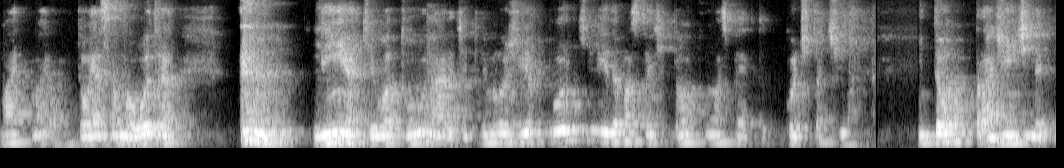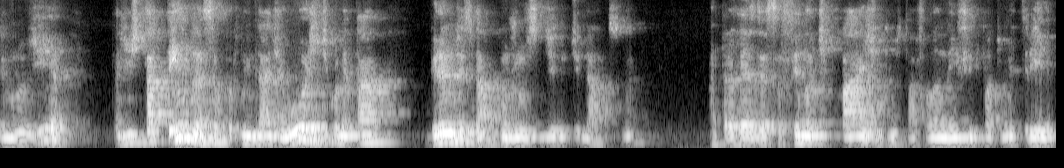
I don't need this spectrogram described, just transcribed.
maior. Então, essa é uma outra linha que eu atuo na área de epidemiologia, porque lida bastante, então, com o aspecto quantitativo. Então, para a gente na epidemiologia, a gente está tendo essa oportunidade hoje de coletar grandes dados, conjuntos de, de dados, né? através dessa fenotipagem que a gente está falando em fitopatometria,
